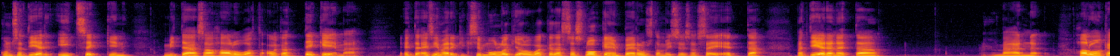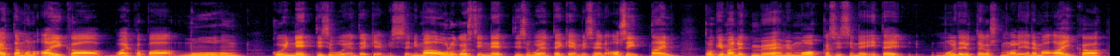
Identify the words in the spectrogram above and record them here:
kun sä tiedät itsekin, mitä sä haluat alkaa tekemään. Että esimerkiksi mullakin on ollut vaikka tässä slogeen perustamisessa se, että mä tiedän, että mä en haluan käyttää mun aikaa vaikkapa muuhun kuin nettisivujen tekemiseen. Niin mä ulkoistin nettisivujen tekemiseen osittain. Toki mä nyt myöhemmin muokkasin sinne itse muita juttuja, koska mulla oli enemmän aikaa.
